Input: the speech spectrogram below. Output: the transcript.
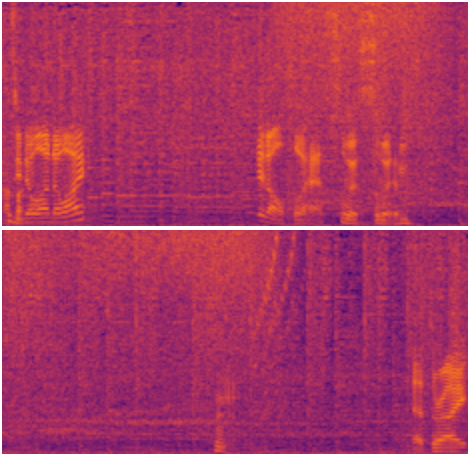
Cause you uh, know wanna know why? It also has Swift Swim. Hmm. That's right.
